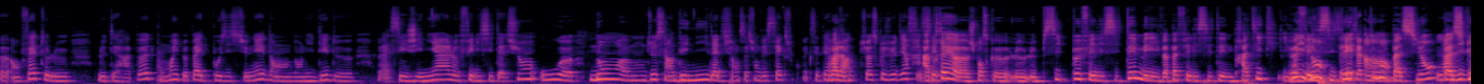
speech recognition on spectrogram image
Euh, en fait, le, le thérapeute, pour moi, il peut pas être positionné dans, dans l'idée de bah, c'est génial, félicitations, ou euh, non, euh, mon Dieu, c'est un déni de la différenciation des sexes, etc. Voilà. Enfin, tu vois ce que je veux dire? Après, euh, je pense que le, le psy peut féliciter, mais il va pas féliciter une pratique. Il va Oui, non, féliciter exactement. un patient parce que.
